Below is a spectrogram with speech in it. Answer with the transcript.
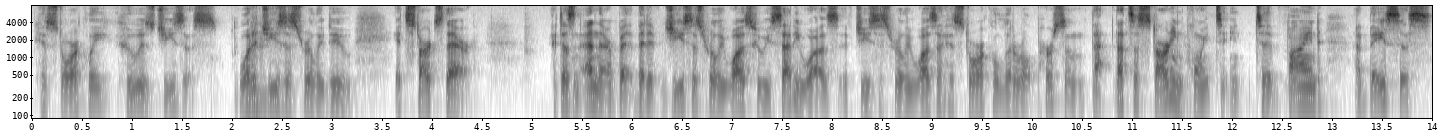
historically. Who is Jesus? What did hmm. Jesus really do? It starts there. It doesn't end there, but, but if Jesus really was who he said he was, if Jesus really was a historical, literal person, that, that's a starting point to, to find a basis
